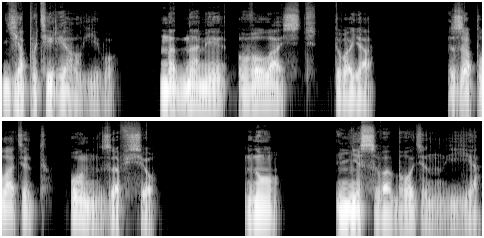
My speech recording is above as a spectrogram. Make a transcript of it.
Я потерял его. Над нами власть твоя. Заплатит он за все. Но не свободен я.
